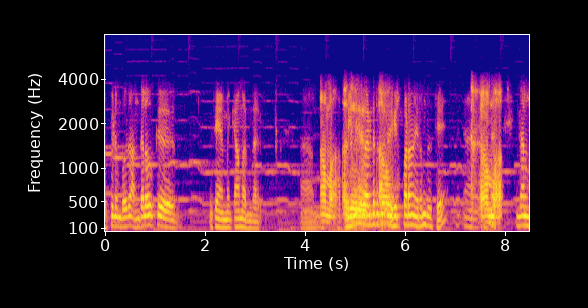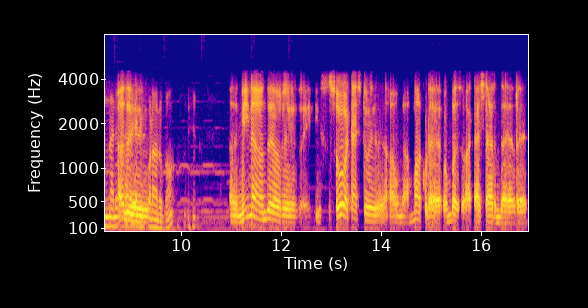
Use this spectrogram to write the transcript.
ஒப்பிடும்போது அந்த அளவுக்கு இசையமைக்காம இருந்தார். ஆம், வருடத்துக்கு ஒரு ஆமா. ஹிட் படம் இருந்துச்சு. ஆமா. இருந்தாலும் முன்னாடி அது- நிறைய ஹிட் படம் இருக்கும். அது மெயினா வந்து அவரு சோ அட்டாச் டு அவங்க அம்மா கூட ரொம்ப அட்டாச்சா இருந்த அவரு.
